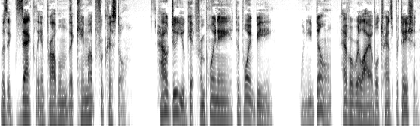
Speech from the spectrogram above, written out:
was exactly a problem that came up for Crystal. How do you get from point A to point B when you don't have a reliable transportation?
